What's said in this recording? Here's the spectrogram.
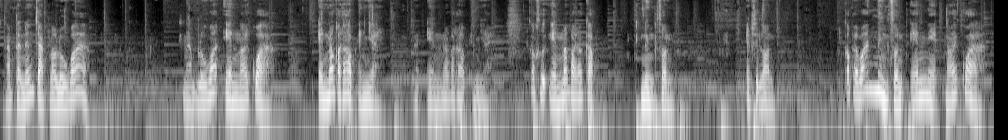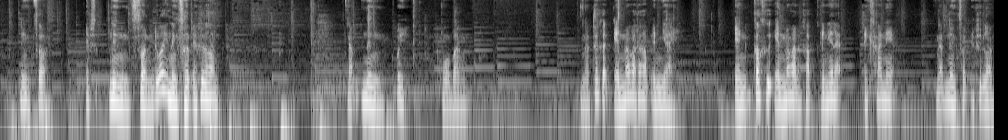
นะครับแต่เนื่องจากเรารู้ว่านะครับรู้ว่า n น้อยกว่า n มากกว่าเท่ากับ n ใหญ่นะ n มากกว่าเท่ากับ n ใหญ่ ก็คือ n มากกว่าเท่ากับ1ส่วน epsilon ก็แปลว่า1ส่วน n เนี่ยน้อยกว่า1ส่วน f 1ส่วนด้วย1ส่วน epsilon นับ1อุ้ยหัวบังนะถ้าเกิด n มากกว่าเท่ากับ n ใหญ่ n ก็คือ n มากกว่าเท่ากับไอ้นี่แหละไอ้ค่าเนี่ยนับ1ส่วน epsilon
